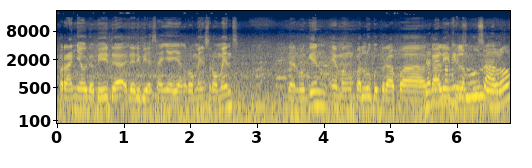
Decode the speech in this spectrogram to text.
perannya udah beda dari biasanya yang romance romance dan mungkin emang perlu beberapa dan kali emang film itu susah dulu. loh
